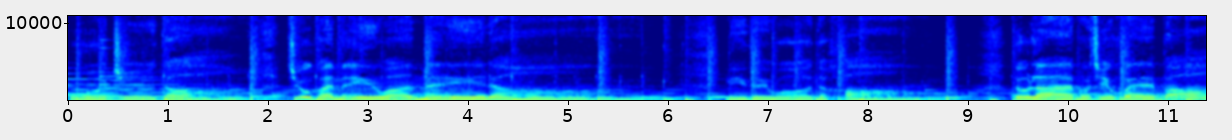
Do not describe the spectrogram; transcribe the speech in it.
我知道。就快没完没了，你对我的好都来不及回报。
